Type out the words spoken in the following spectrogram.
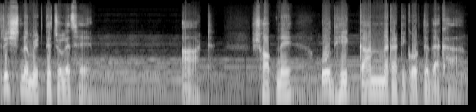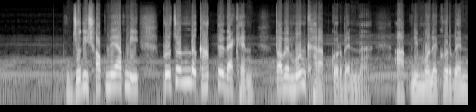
তৃষ্ণা মিটতে চলেছে। আট, স্বপ্নে অধিক কান্নাকাটি করতে দেখা। যদি স্বপ্নে আপনি প্রচণ্ড কাঁদতে দেখেন, তবে মন খারাপ করবেন না। আপনি মনে করবেন,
